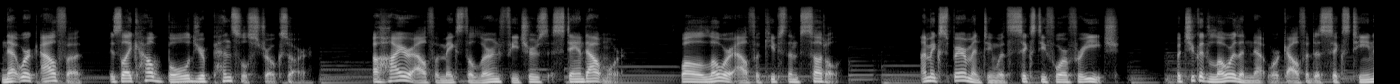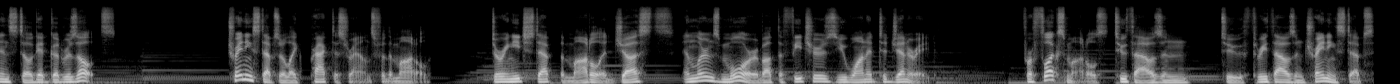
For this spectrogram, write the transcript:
Network alpha is like how bold your pencil strokes are. A higher alpha makes the learned features stand out more, while a lower alpha keeps them subtle. I'm experimenting with 64 for each, but you could lower the network alpha to 16 and still get good results. Training steps are like practice rounds for the model. During each step, the model adjusts and learns more about the features you want it to generate. For Flux models, 2000 to 3000 training steps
